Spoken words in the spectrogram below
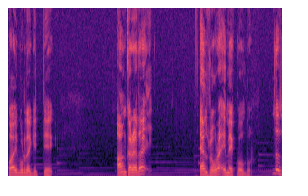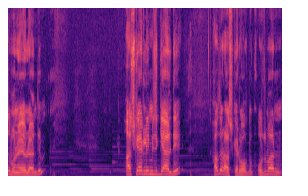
Bayburt'a gitti. Ankara'da en sonra emekli oldu. Ne zaman evlendim? Askerliğimiz geldi. Hazır asker olduk. O zaman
